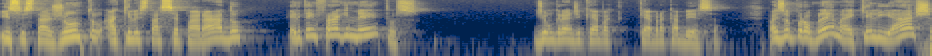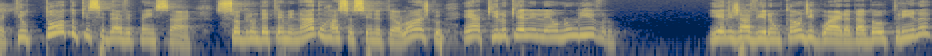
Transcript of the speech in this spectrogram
isso está junto, aquilo está separado. Ele tem fragmentos de um grande quebra-cabeça. Mas o problema é que ele acha que o todo que se deve pensar sobre um determinado raciocínio teológico é aquilo que ele leu num livro. E ele já vira um cão de guarda da doutrina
